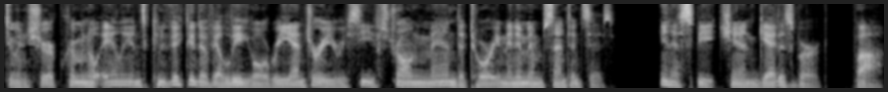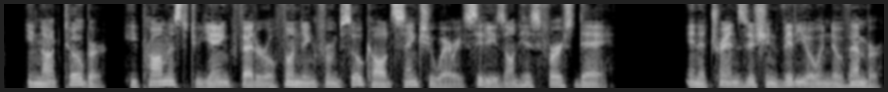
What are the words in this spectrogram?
to ensure criminal aliens convicted of illegal re-entry receive strong mandatory minimum sentences. In a speech in Gettysburg, PA, in October, he promised to yank federal funding from so-called sanctuary cities on his first day. In a transition video in November,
